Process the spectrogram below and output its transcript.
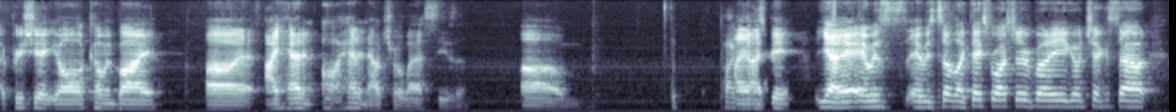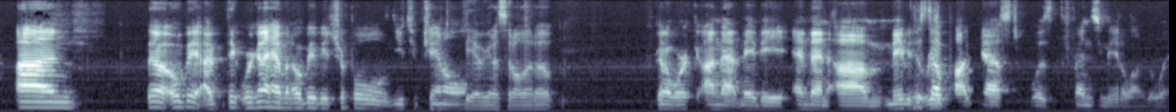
I appreciate you all coming by. Uh, I had an oh, I had an outro last season. Um, the Podcast. I, I think yeah, it, it was it was something like thanks for watching everybody. Go check us out on the OB. I think we're gonna have an OBB triple YouTube channel. yeah, we gotta set all that up. Gonna work on that maybe, and then um maybe the Just real up- podcast was the friends you made along the way.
